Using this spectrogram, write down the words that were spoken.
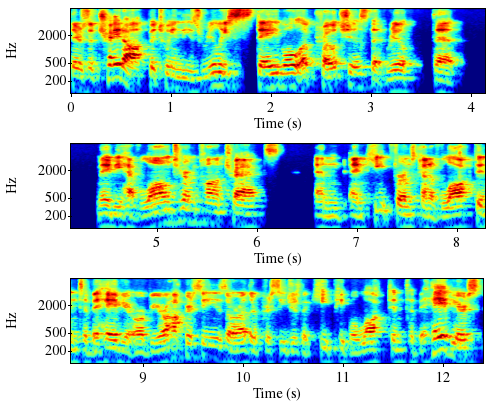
there's a trade-off between these really stable approaches that real that maybe have long-term contracts and, and keep firms kind of locked into behavior or bureaucracies or other procedures that keep people locked into behaviors.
